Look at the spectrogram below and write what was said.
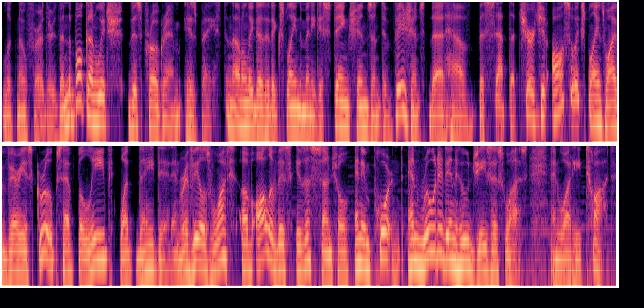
look no further than the book on which this program is based. Not only does it explain the many distinctions and divisions that have beset the church, it also explains why various groups have believed what they did and reveals what of all of this is essential and important and rooted in who Jesus was and what he taught.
